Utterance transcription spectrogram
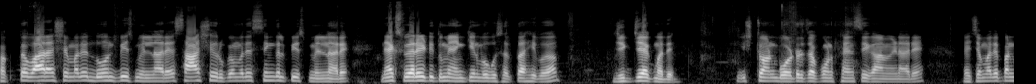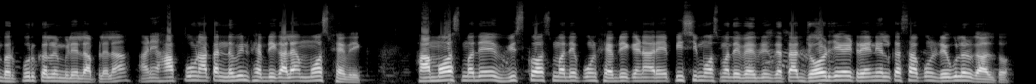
फक्त बाराशेमध्ये दोन पीस मिळणार आहे. सहाशे रुपयामध्ये सिंगल पीस मिळणार आहे. नेक्स्ट व्हरायटी तुम्ही आणखीन बघू शकता. हे बघा. जिगजॅकमध्ये इस्टॉन बॉर्डरचा पूर्ण फॅन्सी काम येणार आहे. ह्याच्यामध्ये पण भरपूर कलर मिळेल आपल्याला. आणि हा पूर्ण आता नवीन फॅब्रिक आला मॉस फॅब्रिक हा मॉसमध्ये विस्कॉसमध्ये पूर्ण फॅब्रिक येणार आहे. पी सी मॉसमध्ये फॅब्रिक देतात जॉर्ज ट्रेनियल कसा आपण रेग्युलर घालतो?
